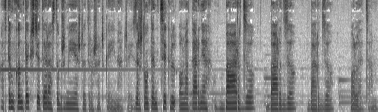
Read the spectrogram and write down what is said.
A w tym kontekście teraz to brzmi jeszcze troszeczkę inaczej. Zresztą ten cykl o latarniach bardzo, bardzo, bardzo polecam.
